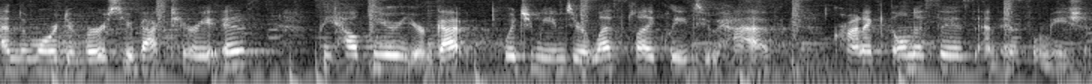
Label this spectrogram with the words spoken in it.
and the more diverse your bacteria is, the healthier your gut, which means you're less likely to have chronic illnesses, and inflammation.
